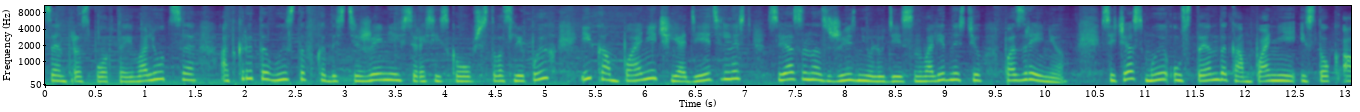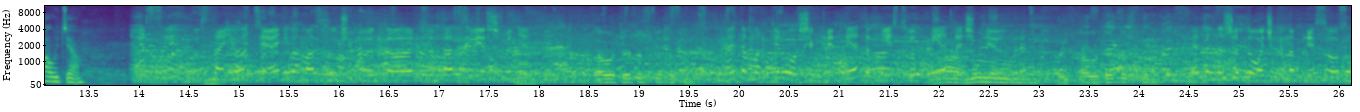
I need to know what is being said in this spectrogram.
Центра спорта «Эволюция» открыта выставка достижений Всероссийского общества слепых и компаний, чья деятельность связана с жизнью людей с инвалидностью по зрению. Сейчас мы у стенда компании «Исток Аудио». Весы, встаете, они вам озвучивают э, результат взвешивания. А вот это что такое? Это маркировщик предметов, есть вот меточки. А, ну, ну, ну. а вот это что? Это нажиточка на присоску.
